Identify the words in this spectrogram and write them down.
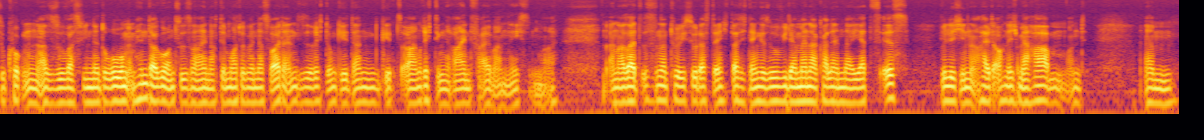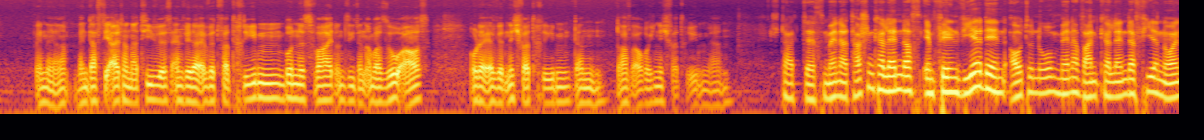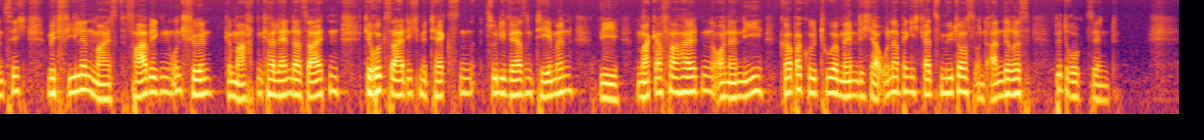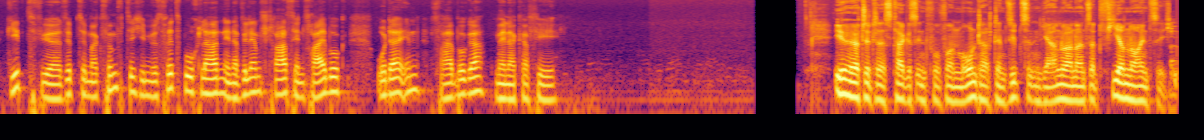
zu gucken, also sowas wie eine Drohung im Hintergrund zu sein, nach dem Motto, wenn das weiter in diese Richtung geht, dann gibt es einen richtigen Reinfall beim nächsten Mal. Und andererseits ist es natürlich so, dass, dass ich denke, so wie der Männerkalender jetzt ist, will ich ihn halt auch nicht mehr haben. Und ähm, wenn, er, wenn das die Alternative ist, entweder er wird vertrieben bundesweit und sieht dann aber so aus, oder er wird nicht vertrieben, dann darf er auch ruhig nicht vertrieben werden. Statt des Männer-Taschenkalenders empfehlen wir den autonomen Männer-Wandkalender 94 mit vielen meist farbigen und schön gemachten Kalenderseiten, die rückseitig mit Texten zu diversen Themen wie Mackerverhalten, Onanie, Körperkultur, männlicher Unabhängigkeitsmythos und anderes bedruckt sind. Gibt's für 17,50 Mark im Jus Fritz Buchladen in der Wilhelmstraße in Freiburg oder im Freiburger Männercafé. Ihr hörtet das Tagesinfo von Montag, dem 17. Januar 1994.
